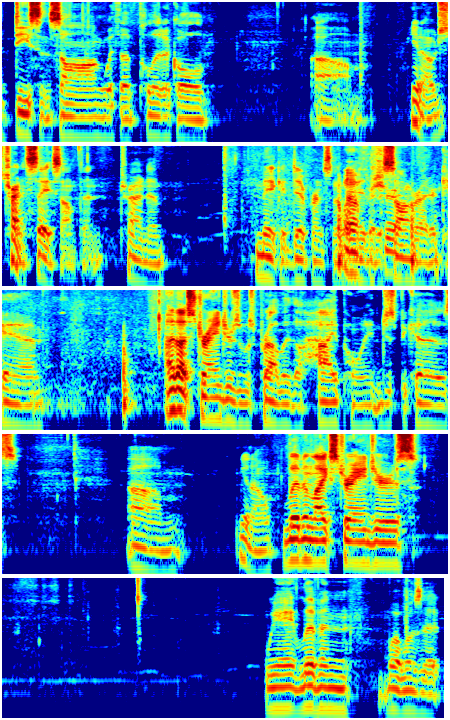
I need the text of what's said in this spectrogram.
a decent song with a political, um, you know, just trying to say something, trying to make a difference in a way Oh, that sure. a songwriter can. I thought "Strangers" was probably the high point, just because, um, you know, living like strangers. We ain't living. What was it?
